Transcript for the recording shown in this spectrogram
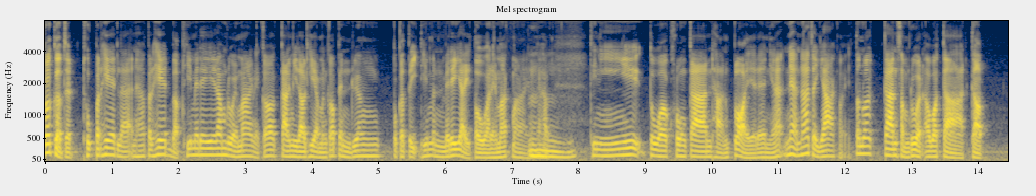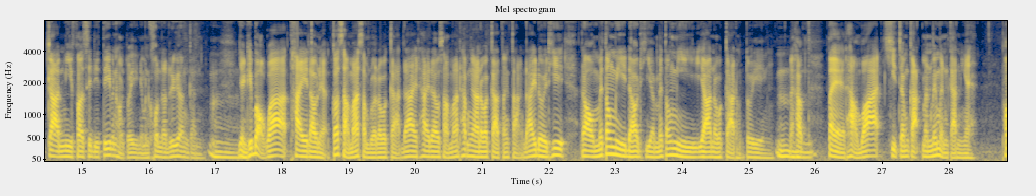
ก็เกือบจะทุกประเทศแล้วนะฮะ ประเทศแบบที่ไม่ได้ร่ำรวยมากเนี่ย ก็การมีดาวเทียมมันก็เป็นเรื่องปกติที่มันไม่ได้ใหญ่โตอะไรมากมายนะครับอืมทีนี้ตัวโครงการฐานปล่อยอะไรเนี้ยเนี่ยน่าจะยากหน่อย ต้นว่าการสำรวจอวกาศกับ การมีฟ a ซิลิตี้เป็นของตัวเองเนี่ยมันคนละเรื่องกันอืมอย่างที่บอกว่าไทยเราเนี่ยก็สามารถสำรวจอวกาศได้ไทยเราสามารถทำงานอวกาศต่างๆ ได้ โดยที่เราไม่ต้องมีดาวเทียมไม่ต้องมียานอวกาศของตัวเองอืมนะครับ แต่ถามว่าขีดจำกัดมันไม่เหมือนกันไงพอ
